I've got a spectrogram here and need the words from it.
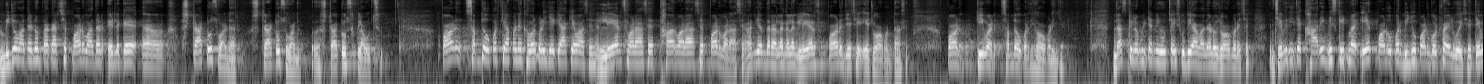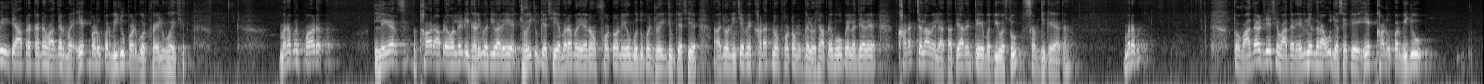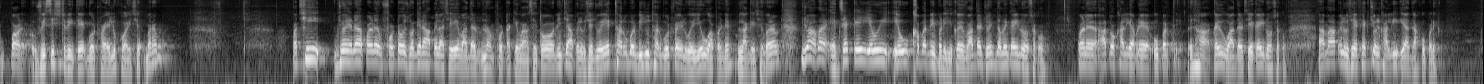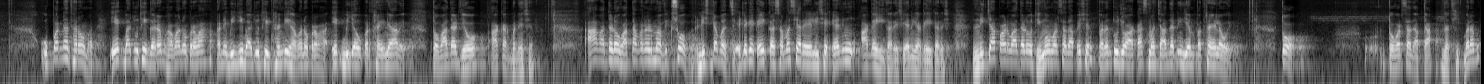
બીજો વાદળનો પ્રકાર છે પડ વાદળ એટલે કે સ્ટાટુસ વાદળ સ્ટાટુસ વાદળ સ્ટાટુસ ક્લાઉડ્સ. પડ શબ્દ ઉપરથી આપણને ખબર પડી જાય કે આ કેવા હશે? લેયર્સવાળા હશે થરવાળા હશે પડવાળા હશે. આની અંદર અલગ અલગ લેયર્સ, પડ જે છે એ જોવા મળતા હશે. પડ, કીવર્ડ શબ્દ ઉપરથી ખબર પડી જાય. દસ કિલોમીટરની ઊંચાઈ સુધી આ વાદળો જોવા મળે છે. જેવી રીતે ખારી બિસ્કિટમાં એક પડ ઉપર બીજું પડ ગોઠવાયેલું હોય છે, તેવી રીતે આ પ્રકારના વાદળમાં એક પડ ઉપર બીજું પડ ગોઠવાયેલું હોય છે. બરાબર, પડ લેયર્સ થર આપણે ઓલરેડી ઘણી બધી વાર એ જોઈ ચૂક્યા છીએ, બરાબર? એનો ફોટો ને એવું બધું પણ જોઈ ચૂક્યા છીએ. આ જો નીચે મેં ખડકનો ફોટો મૂકેલો છે. આપણે બહુ પહેલાં જ્યારે ખડક ચલાવેલા હતા, ત્યારે તે બધી વસ્તુ સમજી ગયા હતા. બરાબર? તો વાદળ જે છે, વાદળ એની અંદર આવું જ હશે કે એક ખડ ઉપર બીજું પડ વિશિષ્ટ રીતે ગોઠવાયેલું હોય છે. બરાબર? પછી જો એના પણ ફોટોઝ વગેરે આપેલા છે, એ વાદળના ફોટા કેવા હશે, તો નીચે આપેલું છે. જો એક થર ઉપર બીજું થર ગોઠવાયેલું હોય, એવું આપણને લાગે છે, બરાબર? જો આમાં એક્ઝેક્ટ કંઈ એવી, એવું ખબર નહીં પડી કે વાદળ જોઈને તમે કહી ન શકો. પણ આ તો ખાલી આપણે ઉપરથી, હા, કયું વાદળ છે એ કહી ન શકો. આમાં આપેલું છે ફેક્ચ્યુઅલ ખાલી યાદ રાખવું પડે. ઉપરના થરોમાં એક બાજુથી ગરમ હવાનો પ્રવાહ અને બીજી બાજુથી ઠંડી હવાનો પ્રવાહ એકબીજા ઉપર થઈને આવે, તો વાદળ જેવો આકાર બને છે. આ વાદળો વાતાવરણમાં વિક્ષોભ ડિસ્ટર્બન્સ એટલે કે કંઈક સમસ્યા રહેલી છે, એનું આગાહી કરે છે, એની આગાહી કરે છે. નીચા પડ વાદળો ધીમો વરસાદ આપે છે, પરંતુ જો આકાશમાં ચાદરની જેમ પથરાયેલા હોય, તો તો વરસાદ આપતા નથી, બરાબર?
